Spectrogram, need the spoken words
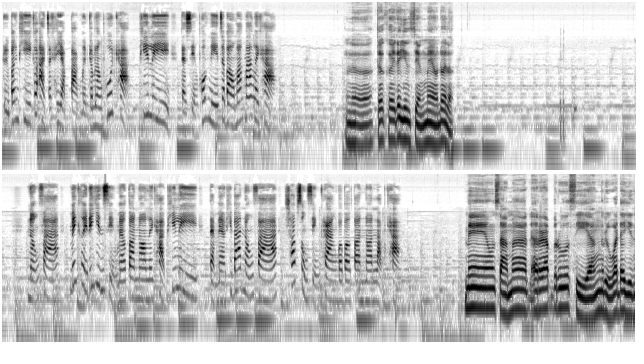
หรือบางทีก็อาจจะขยับปากเหมือนกำลังพูดค่ะ พี่ลี แต่เสียงพวกนี้จะเบามากๆเลยค่ะ เหรอเธอเคยได้ยินเสียงแมวด้วยเหรอ น้องฟ้าไม่เคยได้ยินเสียงแมวตอนนอนเลยค่ะ พี่ลี แต่แมวที่บ้านน้องฟ้าชอบส่งเสียงครางเบาๆตอนนอนหลับค่ะ แมวสามารถรับรู้เสียงหรือว่าได้ยิน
